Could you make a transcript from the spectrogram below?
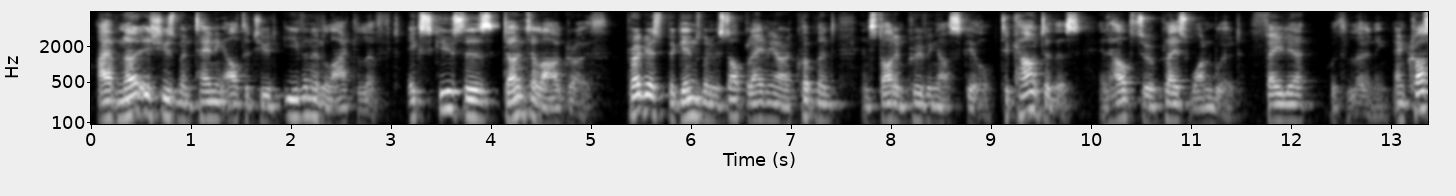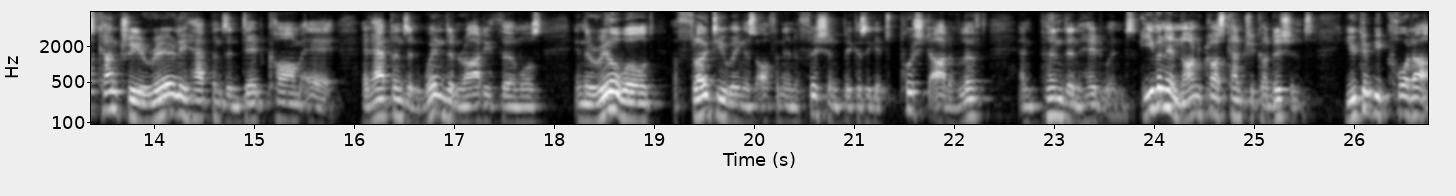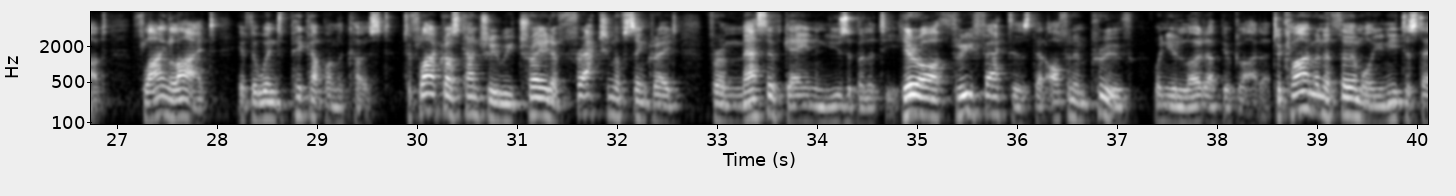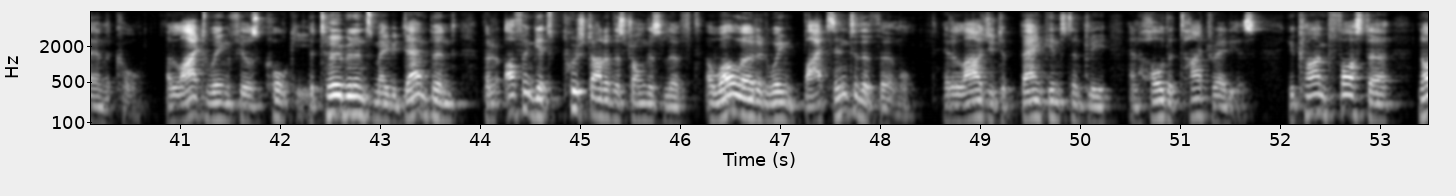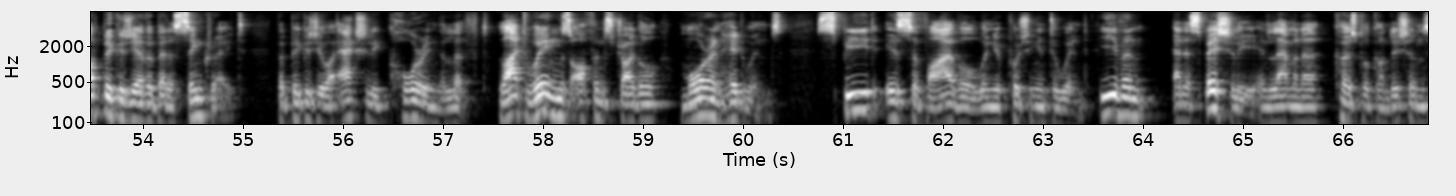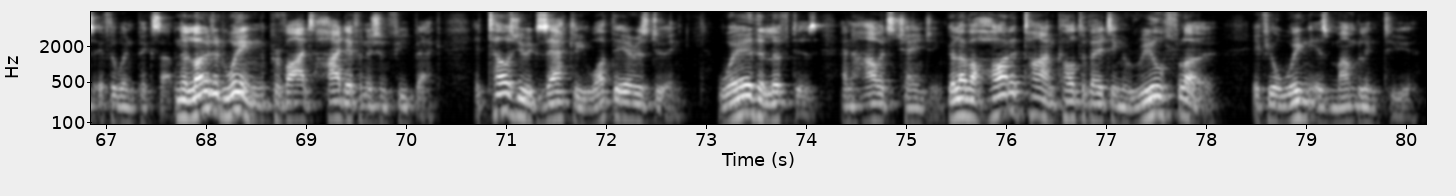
I have no issues maintaining altitude even in light lift. Excuses don't allow growth. Progress begins when we stop blaming our equipment and start improving our skill. To counter this, it helps to replace one word, failure, with learning. And cross country rarely happens in dead calm air. It happens in wind and rowdy thermals. In the real world, a floaty wing is often inefficient because it gets pushed out of lift and pinned in headwinds. Even in non-cross country conditions, you can be caught out flying light if the winds pick up on the coast. To fly across country, we trade a fraction of sink rate for a massive gain in usability. Here are three factors that often improve when you load up your glider. To climb in a thermal, you need to stay in the core. A light wing feels corky. The turbulence may be dampened, but it often gets pushed out of the strongest lift. A well-loaded wing bites into the thermal. It allows you to bank instantly and hold a tight radius. You climb faster not because you have a better sink rate, but because you are actually coring the lift. Light wings often struggle more in headwinds. Speed is survival when you're pushing into wind, even and especially in laminar coastal conditions if the wind picks up. And the loaded wing provides high definition feedback. It tells you exactly what the air is doing, where the lift is, and how it's changing. You'll have a harder time cultivating real flow if your wing is mumbling to you.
